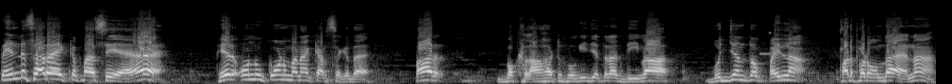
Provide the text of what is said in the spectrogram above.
ਪਿੰਡ ਸਾਰਾ ਇੱਕ ਪਾਸੇ ਹੈ, ਫਿਰ ਉਹਨੂੰ ਕੌਣ ਮਨਾ ਕਰ ਸਕਦਾ ਹੈ? ਪਰ ਬੁਖਲਾਹਟ ਹੋ ਗਈ, ਜਿਸ ਤਰ੍ਹਾਂ ਦੀਵਾ ਬੁੱਝਣ ਤੋਂ ਪਹਿਲਾਂ ਫੜਫੜਾਉਂਦਾ ਹੈ ਨਾ।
